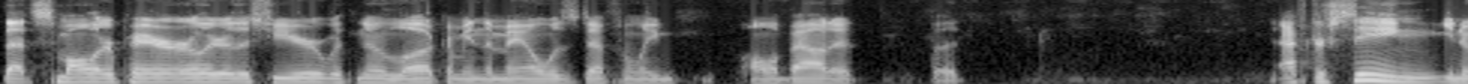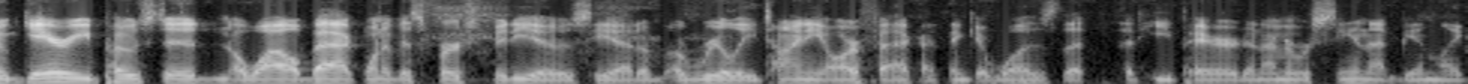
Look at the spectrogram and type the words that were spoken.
that smaller pair earlier this year with no luck. I mean, the male was definitely all about it, after seeing, you know, Gary posted a while back one of his first videos. He had a, a really tiny RFAC, I think it was that that he paired, and I remember seeing that being like,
